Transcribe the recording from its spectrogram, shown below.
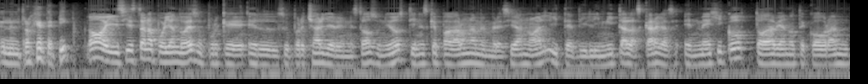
en el troje Tepic. No, y sí están apoyando eso, porque el Supercharger en Estados Unidos tienes que pagar una membresía anual y te delimita las cargas. En México todavía no te cobran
